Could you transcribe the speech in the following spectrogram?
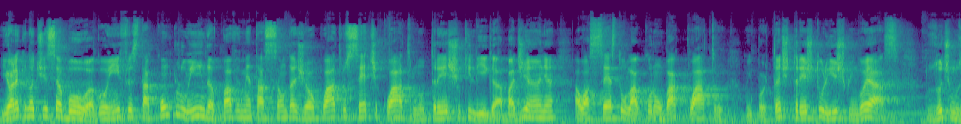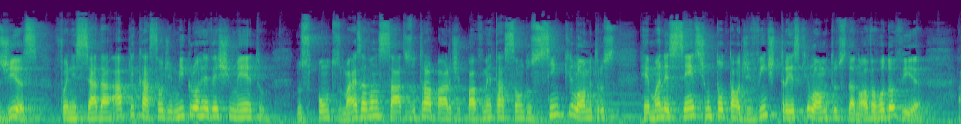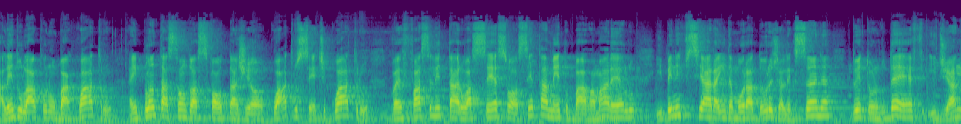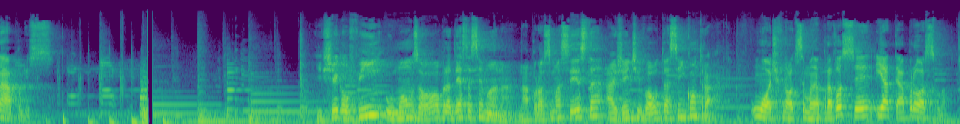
E olha que notícia boa, a Goinfra está concluindo a pavimentação da GO 474 no trecho que liga a Badiânia ao acesso do Lago Corumbá 4, um importante trecho turístico em Goiás. Nos últimos dias, foi iniciada a aplicação de micro-revestimento nos pontos mais avançados do trabalho de pavimentação dos 5 quilômetros remanescentes de um total de 23 quilômetros da nova rodovia, Além do Lago Corumbá 4, a implantação do asfalto da GO 474 vai facilitar o acesso ao assentamento Barro Amarelo e beneficiar ainda moradores de Alexânia, do entorno do DF e de Anápolis. E chega ao fim o Mãos à Obra desta semana. Na próxima sexta, a gente volta a se encontrar. Um ótimo final de semana para você e até a próxima!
